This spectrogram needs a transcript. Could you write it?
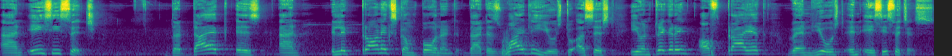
and AC switch. The DIAC is an electronics component that is widely used to assist even triggering of triac when used in AC switches,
